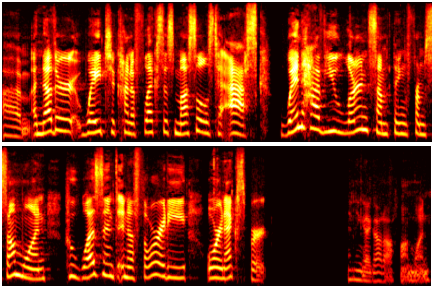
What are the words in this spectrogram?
Um, another way to kind of flex this muscle is to ask when have you learned something from someone who wasn't an authority or an expert? I think I got off on one.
